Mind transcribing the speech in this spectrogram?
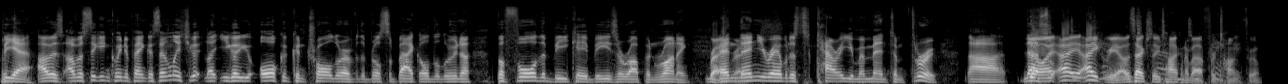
but yeah, I was I was thinking Queen of Pain because then at you got like you got your Orca controller over the Bristleback or the Luna before the BKBs are up and running, Right, and right. then you're able to carry your momentum through. Uh, No, I, I, I agree. I was actually talking about for Tong Fu.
